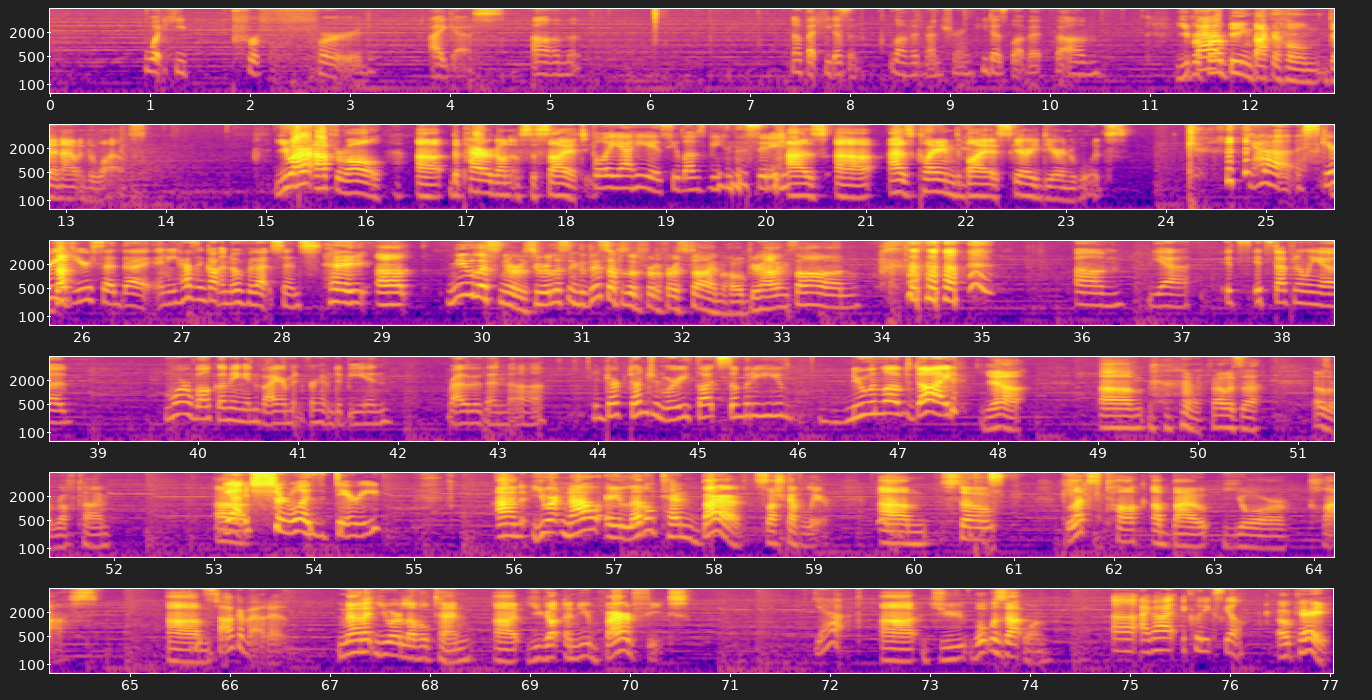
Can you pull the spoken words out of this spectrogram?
what he preferred, I guess. Um, not that he doesn't love adventuring. He does love it, but um You prefer That- being back at home than out in the wilds. You are, after all, uh, the paragon of society, boy, yeah, he is. He loves being in the city. as uh, as claimed by a scary deer in the woods. yeah, a scary That- deer said that, and he hasn't gotten over that since. Hey, uh, new listeners who are listening to this episode for the first time, hope you're having fun. Um, yeah. it's it's definitely a more welcoming environment for him to be in, rather than uh, a dark dungeon where he thought somebody he knew and loved died. Yeah. Um, that was a that was a rough time. yeah, Uh, it sure was, Derry. and you are now a level ten bard slash cavalier. Um, so let's talk about your class. Um, Let's talk about it. now that you are level ten, uh, you got a new bard feat. Yeah. Uh, do you, what was that one? Uh, I got eclectic skill. Okay.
